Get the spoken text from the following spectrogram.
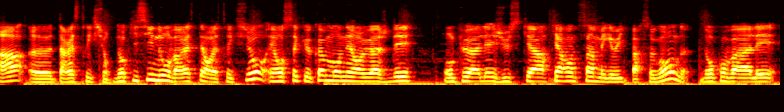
à euh, ta restriction. Donc ici, nous, on va rester en restriction. Et on sait que comme on est en UHD, on peut aller jusqu'à 45 mégabits par seconde. Donc, on va aller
